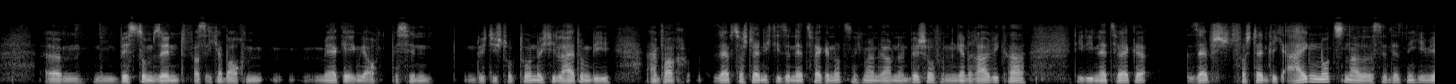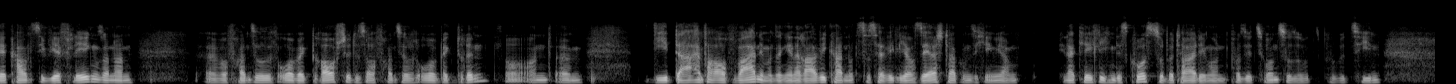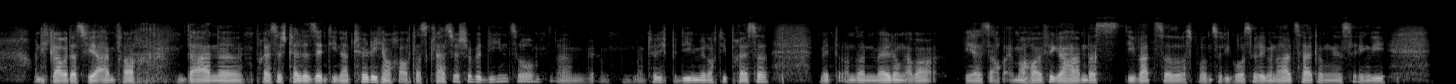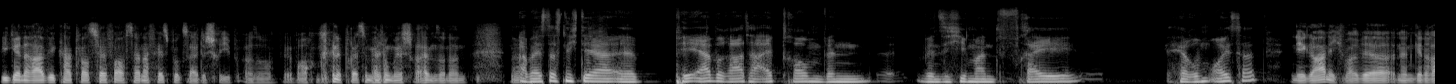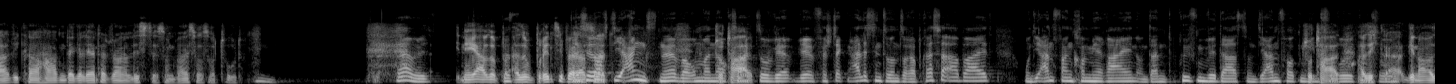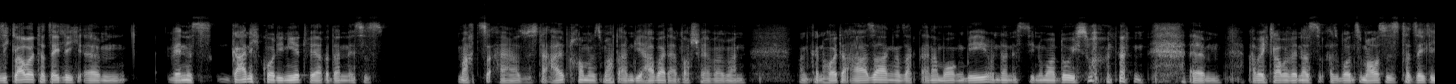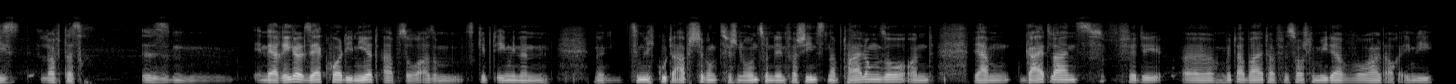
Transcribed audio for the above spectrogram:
ähm, ein Bistum sind, was ich aber auch merke, irgendwie auch ein bisschen durch die Strukturen, durch die Leitung, die einfach selbstverständlich diese Netzwerke nutzen. Ich meine, wir haben einen Bischof und einen Generalvikar, die die Netzwerke selbstverständlich eigen nutzen. Also es sind jetzt nicht irgendwie Accounts, die wir pflegen, sondern äh, wo Franz Josef Oberbeck draufsteht, ist auch Franz Josef Oberbeck drin. So, und ähm, die da einfach auch wahrnehmen. Unser Generalvikar nutzt das ja wirklich auch sehr stark, um sich irgendwie am innerkirchlichen Diskurs zu beteiligen und Positionen zu, zu beziehen. Und ich glaube, dass wir einfach da eine Pressestelle sind, die natürlich auch, auch das Klassische bedient. So. Ähm, wir, natürlich bedienen wir noch die Presse mit unseren Meldungen, aber wir es auch immer häufiger haben, dass die Watz, also was bei uns so die große Regionalzeitung ist, irgendwie wie Generalvikar Klaus Pfeffer auf seiner Facebook-Seite schrieb. Also wir brauchen keine Pressemeldung mehr schreiben, sondern. Ne. Aber ist das nicht der äh, PR-Berater Albtraum, wenn, äh, wenn sich jemand frei herumäußert? Nee, gar nicht, weil wir einen Generalvikar haben, der gelernter Journalist ist und weiß, was er tut. Hm. Ja, aber Nee, also, das, also prinzipiell. Das ist ja auch die Angst, ne? warum man total. auch sagt, so, wir, wir verstecken alles hinter unserer Pressearbeit und die Anfragen kommen hier rein und dann prüfen wir das und die Antworten total. zurück. Also ich, so. genau, also ich glaube tatsächlich, ähm, wenn es gar nicht koordiniert wäre, dann ist es macht es, also ist der Albtraum und es macht einem die Arbeit einfach schwer, weil man, man kann heute A sagen, dann sagt einer morgen B und dann ist die Nummer durch. So. Dann, ähm, aber ich glaube, wenn das, also bei uns im Haus ist es tatsächlich, läuft das in der Regel sehr koordiniert ab. So. Also es gibt irgendwie einen, eine ziemlich gute Abstimmung zwischen uns und den verschiedensten Abteilungen so. Und wir haben Guidelines für die äh, Mitarbeiter für Social Media, wo halt auch irgendwie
